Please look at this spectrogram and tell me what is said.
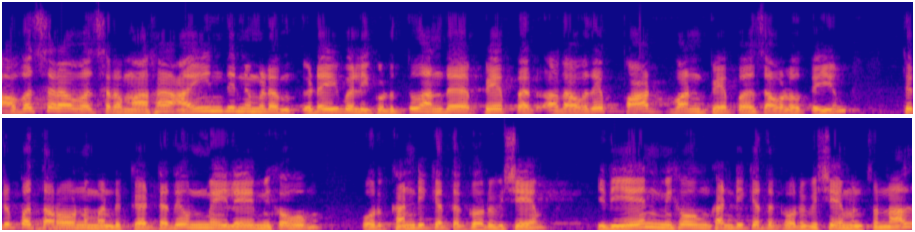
அவசர அவசரமாக ஐந்து நிமிடம் இடைவெளி கொடுத்து அந்த பேப்பர் அதாவது பார்ட் ஒன் பேப்பர்ஸ் அவ்வளோத்தையும் திருப்ப தரணும் என்று கேட்டது உண்மையிலேயே மிகவும் ஒரு கண்டிக்கத்தக்க ஒரு விஷயம். இது ஏன் மிகவும் கண்டிக்கத்தக்க ஒரு விஷயம்னு சொன்னால்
